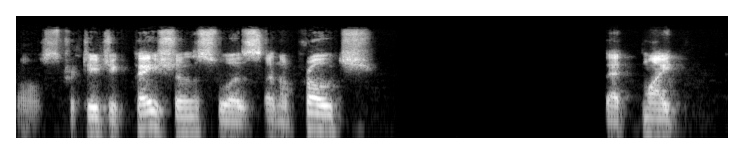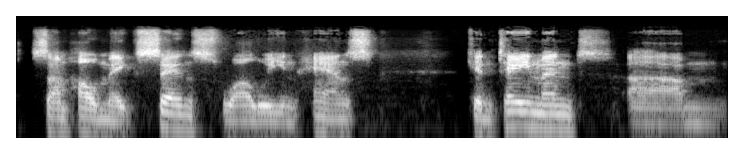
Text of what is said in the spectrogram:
well, strategic patience was an approach that might somehow make sense while we enhance containment, um,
